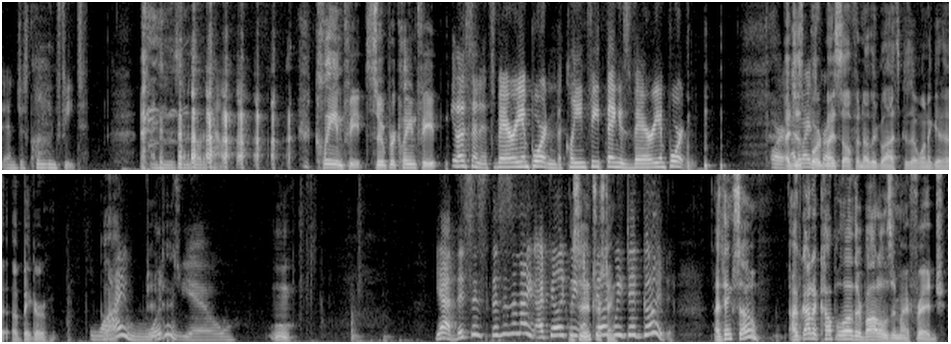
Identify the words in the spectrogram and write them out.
and just clean feet. And he was going to go to town. Clean feet, super clean feet. Listen, it's very important. The clean feet thing is very important. Or I just poured gross. myself another glass because I want to get a, a bigger. Why wouldn't you? Mm. Yeah, this is this is a night. I feel like we I feel like we did good. I think so. I've got a couple other bottles in my fridge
